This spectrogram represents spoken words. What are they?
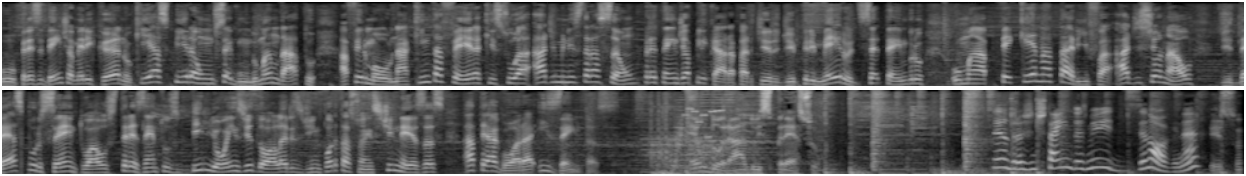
o presidente americano, que aspira um segundo mandato, afirmou na quinta-feira que sua administração pretende aplicar a partir de 1 de setembro uma pequena tarifa adicional de 10% aos 300 bilhões de dólares de importações chinesas até agora isentas. Eldorado Expresso. Leandro, a gente está em 2019, né? Isso.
